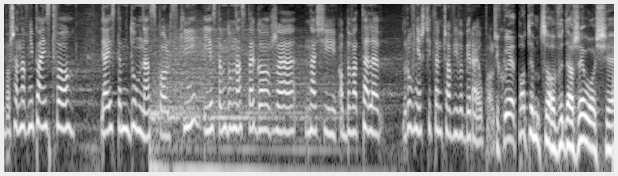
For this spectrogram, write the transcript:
Bo szanowni państwo, ja jestem dumna z Polski i jestem dumna z tego, że nasi obywatele, również ci tęczowi, wybierają Polskę. Dziękuję. Po tym, co wydarzyło się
